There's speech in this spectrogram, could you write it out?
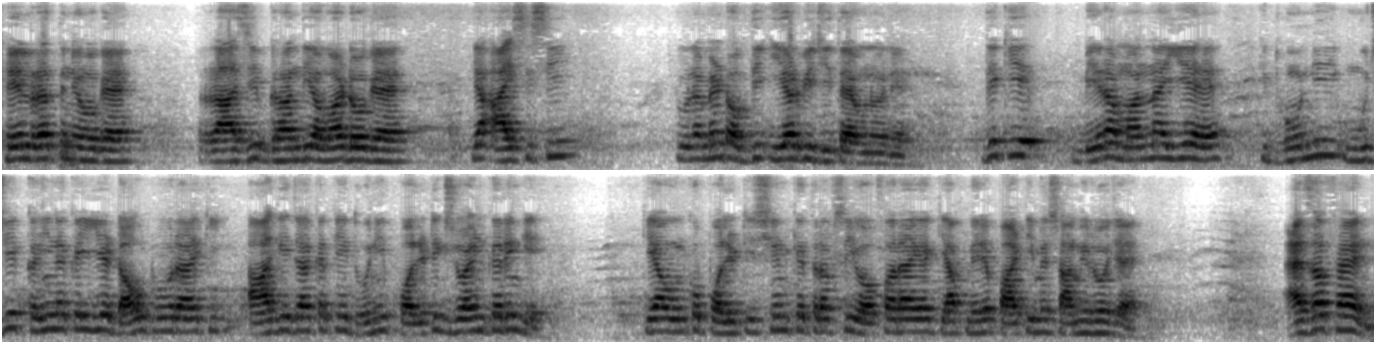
खेल रत्न हो गए, राजीव गांधी अवार्ड हो गए, या ICC tournament of the year भी जीता है उन्होंने। देखिए, मेरा मानना यह है कि धोनी, मुझे कहीं ना कहीं ये डाउट हो रहा है कि आगे जाकर कहीं धोनी पॉलिटिक्स ज्वाइन करेंगे। क्या उनको पॉलिटिशियन की तरफ़ से ऑफ़र आएगा कि आप मेरे पार्टी में शामिल हो जाए? एज अ फ़ैन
